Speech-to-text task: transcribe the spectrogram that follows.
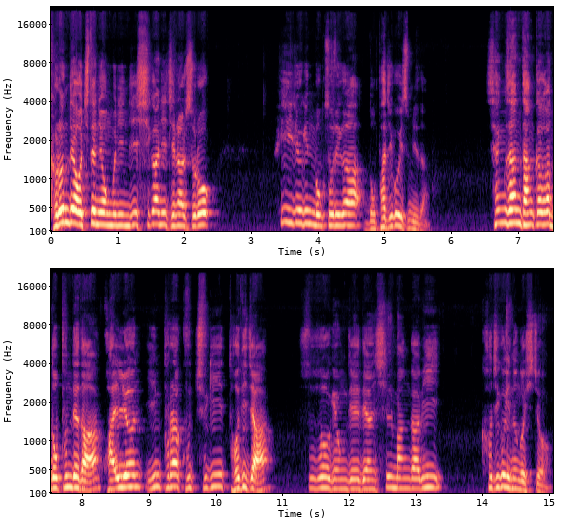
그런데 어찌된 영문인지 시간이 지날수록 회의적인 목소리가 높아지고 있습니다. 생산 단가가 높은 데다 관련 인프라 구축이 더디자 수소 경제에 대한 실망감이 커지고 있는 것이죠.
